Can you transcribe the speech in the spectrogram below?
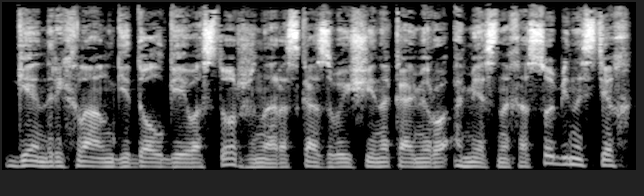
Генрих Ланги, долго и восторженно рассказывающий на камеру о местных особенностях,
